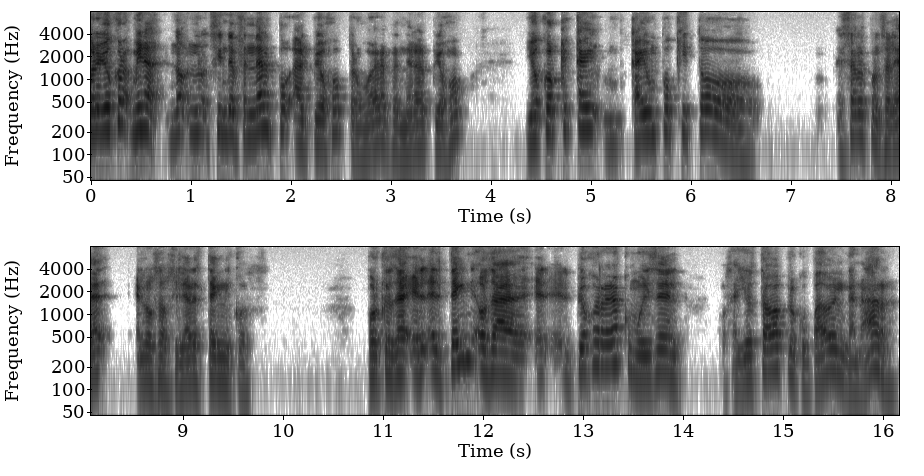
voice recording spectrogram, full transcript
Pero yo creo, mira, no, no, sin defender al, al, piojo, pero voy a defender al piojo, yo creo que cae, cae un poquito esa responsabilidad en los auxiliares técnicos. Porque, o sea, el, técnico, o sea, el, Piojo Herrera, como dice él, o sea, yo estaba preocupado en ganar.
